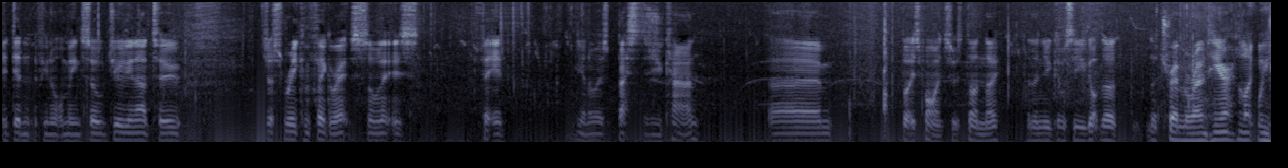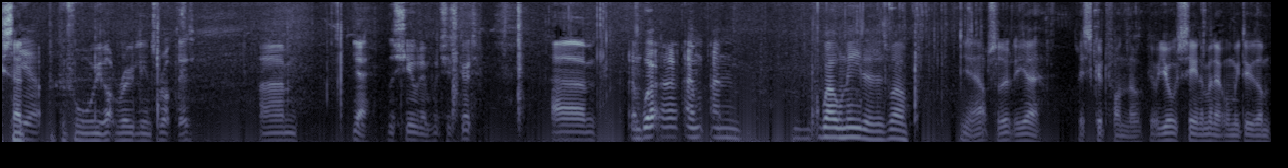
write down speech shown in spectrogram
it didn't, if you know what I mean. So Julian had to just reconfigure it so that it's fitted, you know, as best as you can. Um, but it's fine, so it's done now. And then you can see you got the the trim around here, like we said Yeah. before we got rudely interrupted. Um, yeah, the shielding, which is good. Um, and, we- uh, and and well needed as well. Yeah, absolutely. Yeah, it's good fun though. You'll see in a minute when we do them.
